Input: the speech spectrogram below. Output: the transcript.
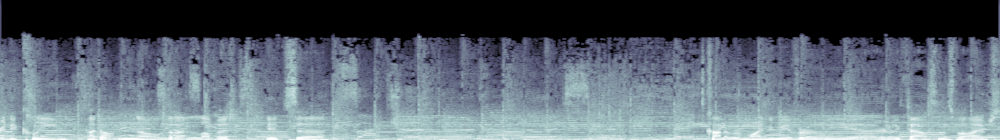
Pretty clean. I don't know that I love it. It's uh kind of reminding me of early uh, early thousands vibes.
